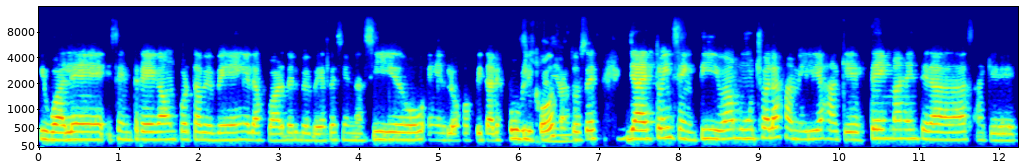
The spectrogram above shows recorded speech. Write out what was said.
igual eh, se entrega un portabebé en el ajuar del bebé recién nacido, en los hospitales públicos, entonces ya esto incentiva mucho a las familias a que estén más enteradas, a que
